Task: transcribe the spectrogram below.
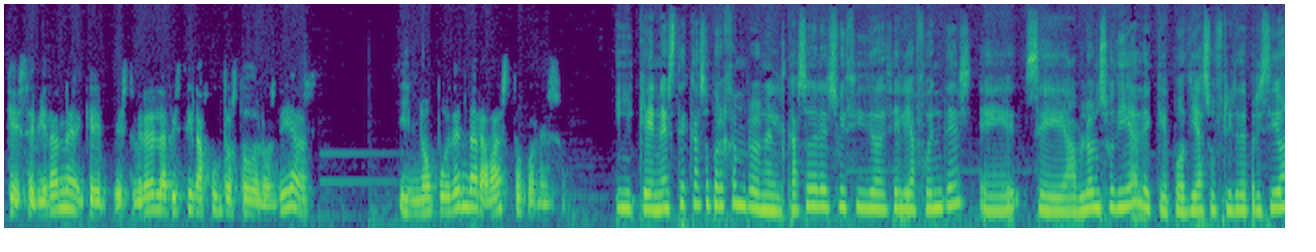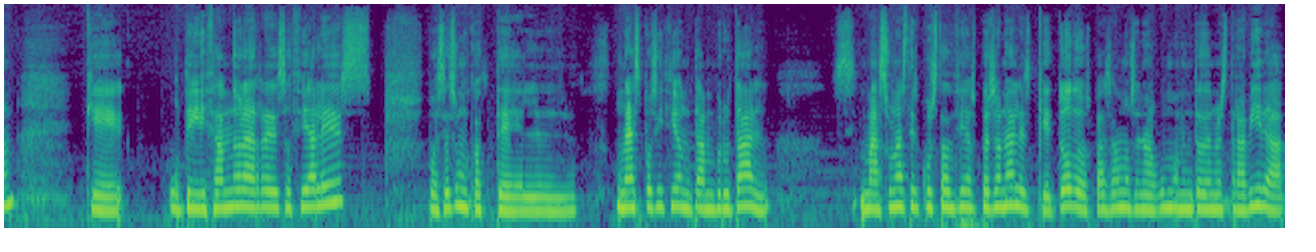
que se vieran, eh, que estuvieran en la piscina juntos todos los días. Y no pueden dar abasto con eso. Y que en este caso, por ejemplo, en el caso del suicidio de Celia Fuentes, eh, se habló en su día de que podía sufrir depresión, que utilizando las redes sociales, pues es un cóctel, una exposición tan brutal, más unas circunstancias personales que todos pasamos en algún momento de nuestra vida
